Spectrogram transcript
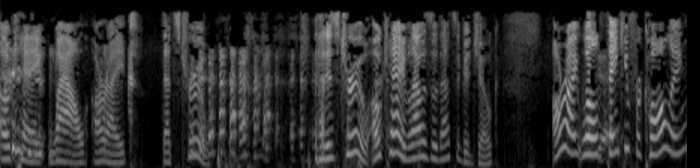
okay, wow. All right. That's true. That is true. Okay, well that was a, that's a good joke. All right. Well, Yeah. thank you for calling.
